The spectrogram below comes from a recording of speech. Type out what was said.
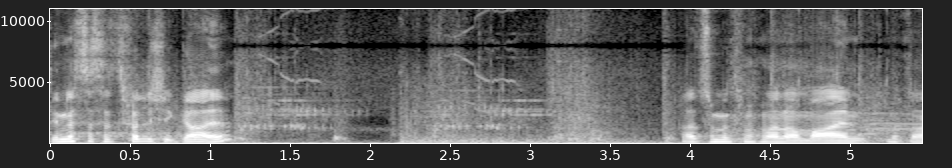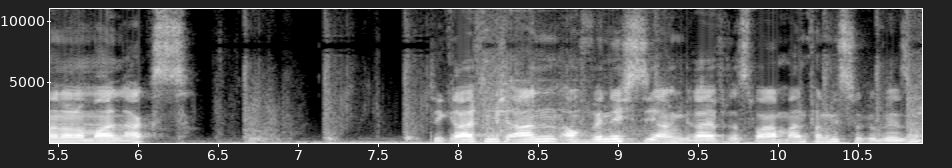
Denen ist das jetzt völlig egal. Also zumindest mit meiner normalen, mit meiner normalen Axt. Die greifen mich an, auch wenn ich sie angreife. Das war am Anfang nicht so gewesen.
